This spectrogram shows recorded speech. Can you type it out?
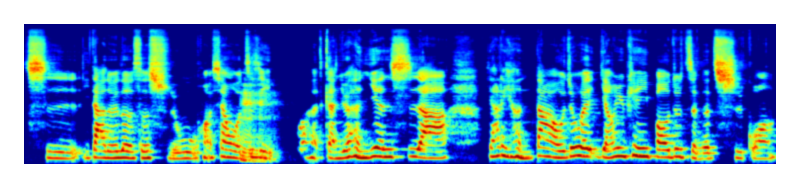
吃一大堆垃圾食物。哈、嗯，像我自己我很感觉很厌世啊，压力很大，我就会洋芋片一包就整个吃光。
